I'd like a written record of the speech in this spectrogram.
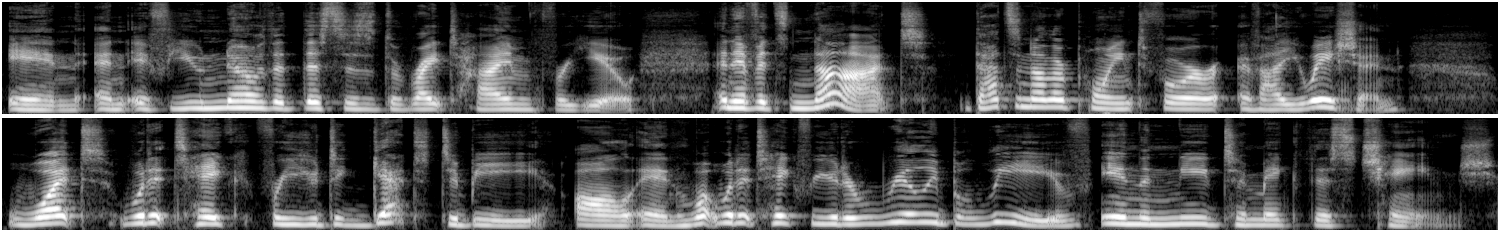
in, and if you know that this is the right time for you, and if it's not, that's another point for evaluation. What would it take for you to get to be all in? What would it take for you to really believe in the need to make this change?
